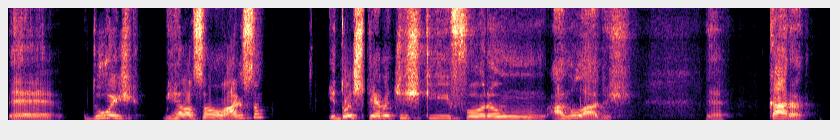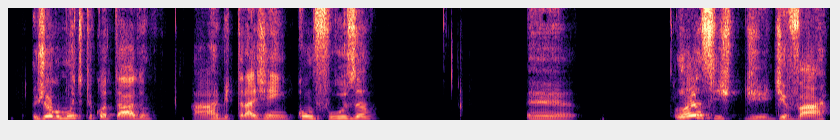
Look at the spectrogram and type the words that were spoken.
É, duas em relação ao Alisson e dois pênaltis que foram anulados, né? Cara, jogo muito picotado, a arbitragem confusa, é, lances de, de VAR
